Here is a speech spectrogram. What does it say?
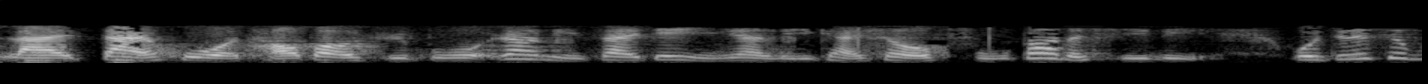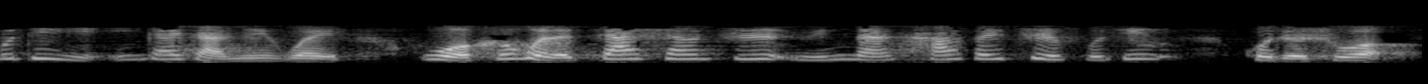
来带货淘宝直播，让你在电影院里感受福报的洗礼。我觉得这部电影应该改名为《我和我的家乡之云南咖啡致富经》，或者说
